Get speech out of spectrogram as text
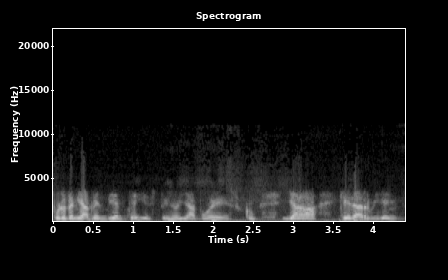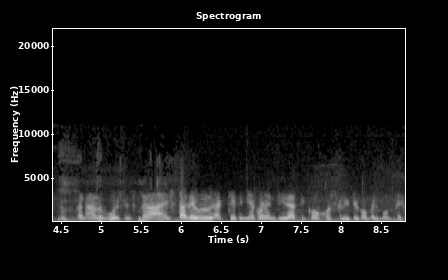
pues lo tenía pendiente y espero ya pues ya quedar bien solucionado pues esta, esta deuda que tenía con la entidad y con José y con Belmonte.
